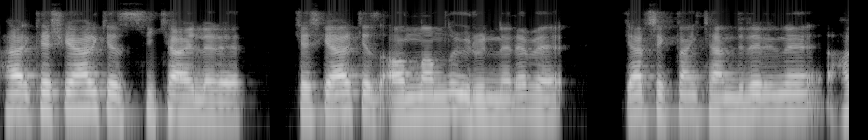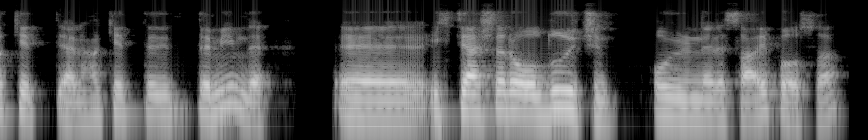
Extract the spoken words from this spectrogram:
her, keşke herkes hikayelere, keşke herkes anlamlı ürünlere ve gerçekten kendilerine hak et yani hak etti demeyeyim de e, ihtiyaçları olduğu için o ürünlere sahip olsa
